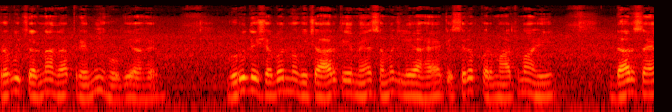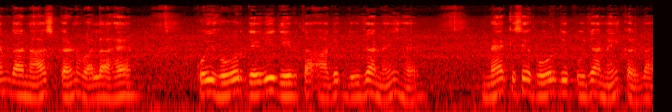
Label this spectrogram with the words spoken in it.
ਪ੍ਰਭੂ ਚਰਨਾਂ ਦਾ ਪ੍ਰੇਮੀ ਹੋ ਗਿਆ ਹੈ। ਗੁਰੂ ਦੇ ਸ਼ਬਦ ਨੂੰ ਵਿਚਾਰ ਕੇ ਮੈਂ ਸਮਝ ਲਿਆ ਹੈ ਕਿ ਸਿਰਫ ਪਰਮਾਤਮਾ ਹੀ ਡਰ ਸਹਿਮ ਦਾ ਨਾਸ਼ ਕਰਨ ਵਾਲਾ ਹੈ। ਕੋਈ ਹੋਰ ਦੇਵੀ ਦੇਵਤਾ ਆਦਿਕ ਦੂਜਾ ਨਹੀਂ ਹੈ। ਮੈਂ ਕਿਸੇ ਹੋਰ ਦੀ ਪੂਜਾ ਨਹੀਂ ਕਰਦਾ।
